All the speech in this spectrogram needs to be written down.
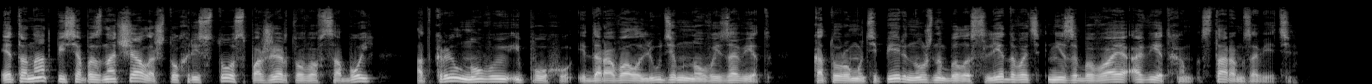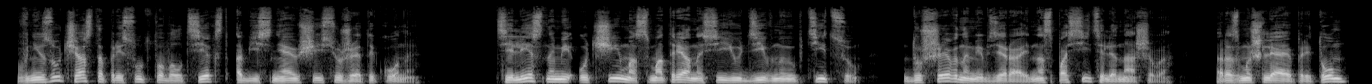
Эта надпись обозначала, что Христос, пожертвовав собой, открыл новую эпоху и даровал людям Новый Завет, которому теперь нужно было следовать, не забывая о Ветхом, Старом Завете. Внизу часто присутствовал текст, объясняющий сюжет иконы – Телесными очима, смотря на сию дивную птицу, душевными взирай на Спасителя нашего, размышляя при том,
